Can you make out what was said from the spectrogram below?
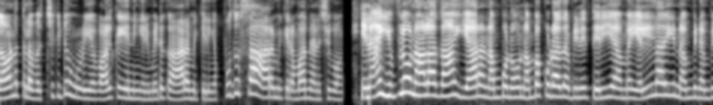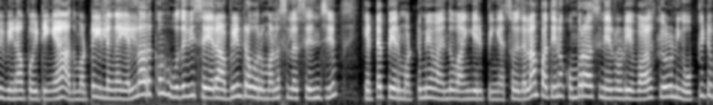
கவனத்தில் வச்சுக்கிட்டு உங்களுடைய வாழ்க்கையை நீங்கள் இனிமேட்டுக்கு ஆரம்பிக்கிறீங்க. புதுசாக ஆரம்பிக்கிற மாதிரி நினச்சிக்கோங்க. ஏன்னா இவ்வளோ நாளாக தான் யாரை நம்பணும் நம்பக்கூடாது அப்படின்னு தெரியாமல் எல்லாரையும் நம்பி நம்பி வீணாக போயிட்டீங்க. அது மட்டும் இல்லைங்க எல்லாருக்கும் உதவி செய்கிறேன் அப்படின்ற ஒரு மனசில் செஞ்சு கெட்ட பேர் மட்டுமே வந்து வாங்கியிருப்பீங்க. ஸோ இதெல்லாம் பார்த்தீங்கன்னா கும்பராசினியர்களுடைய வாழ்க்கையோடு நீங்கள் ஒப்பிட்டு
